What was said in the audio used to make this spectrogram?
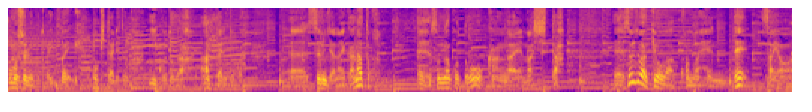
うん、面白いことがいっぱい起きたりとか、いいことがあったりとか、えー、するんじゃないかなと、えー、そんなことを考えました。え、それでは今日はこの辺でさよう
